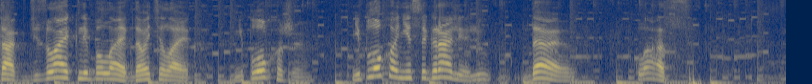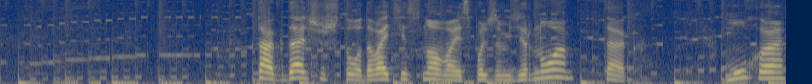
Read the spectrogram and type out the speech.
Так, дизлайк либо лайк. Давайте лайк. Неплохо же. Неплохо они сыграли. Лю... Да, класс. Так, дальше что? Давайте снова используем зерно. Так, муха.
